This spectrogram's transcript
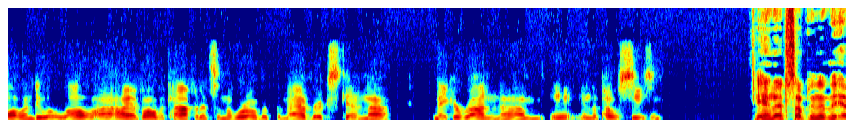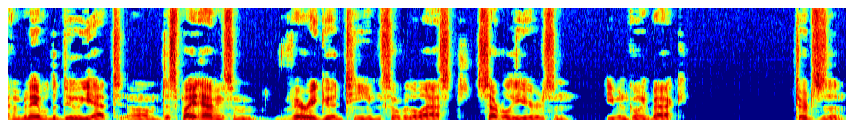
fall into a lull. I, I have all the confidence in the world that the Mavericks can uh, make a run um, in, in the postseason. Yeah, and that's something that they haven't been able to do yet, um, despite having some very good teams over the last several years, and even going back towards the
